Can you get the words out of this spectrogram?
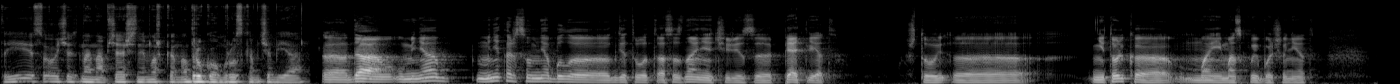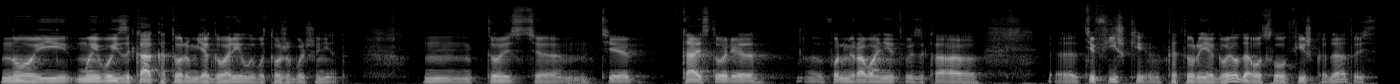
ты, в свою очередь, наверное, общаешься немножко на другом русском, чем я. Э, да, у меня, мне кажется, у меня было где-то вот осознание через э, пять лет, что э, не только моей Москвы больше нет, но и моего языка, которым я говорил, его тоже больше нет. То есть э, те, та история э, формирования этого языка Э, те фишки, которые я говорил, да, вот слово фишка, да, то есть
